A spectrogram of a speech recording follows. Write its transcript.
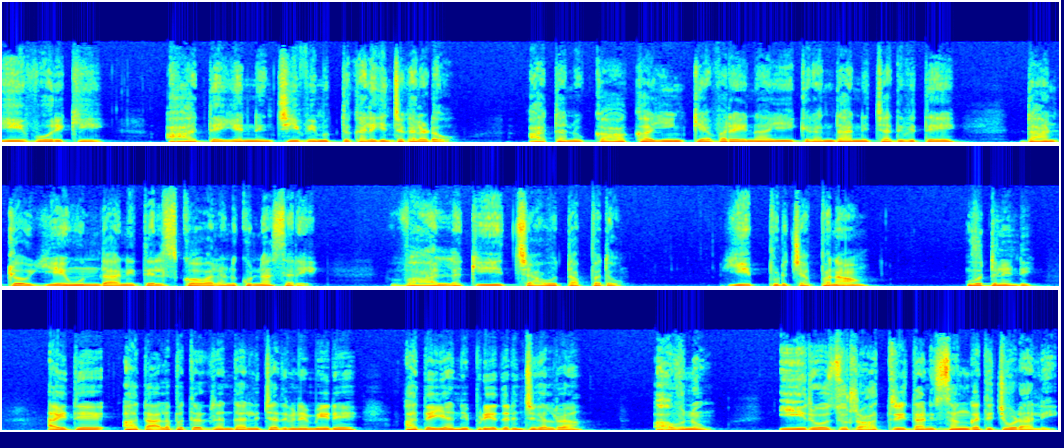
ఈ ఊరికి ఆ దెయ్యం నుంచి విముక్తి కలిగించగలడు. అతను కాక ఇంకెవరైనా ఈ గ్రంథాన్ని చదివితే దాంట్లో ఏముందా అని తెలుసుకోవాలనుకున్నా సరే వాళ్ళకి చావు తప్పదు. ఇప్పుడు చెప్పనా? వద్దులేండి. అయితే ఆ తాళపత్ర గ్రంథాల్ని చదివిన మీరే ఆ దెయ్యాన్ని ఇప్పుడు ఎదిరించగలరా? అవును. ఈరోజు రాత్రి దాని సంగతి చూడాలి.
